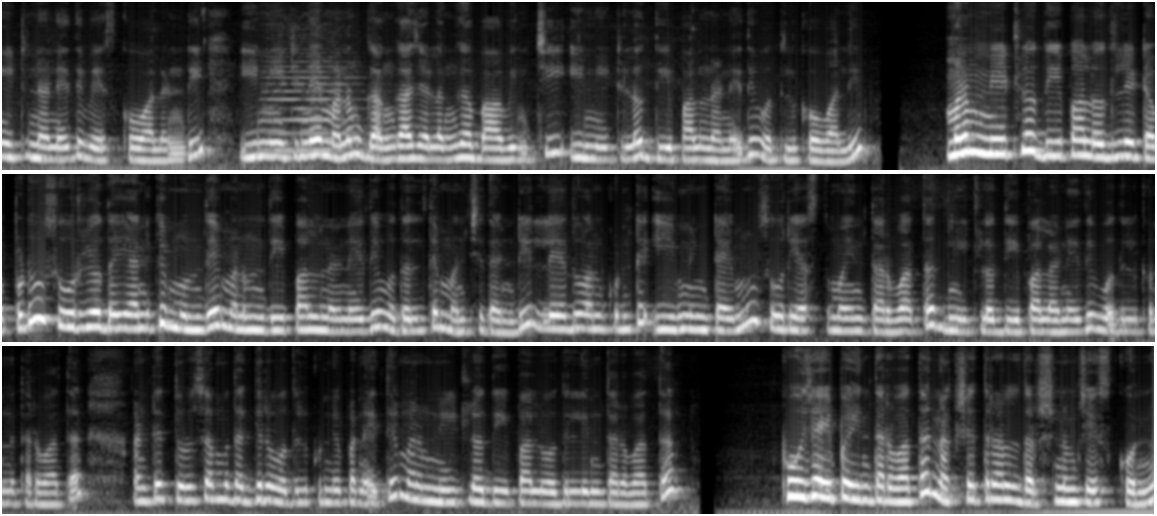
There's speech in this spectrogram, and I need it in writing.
నీటిని అనేది వేసుకోవాలండి. ఈ నీటినే మనం గంగాజలంగా భావించి ఈ నీటిలో దీపాలను అనేది వదులుకోవాలి. మనం నీటిలో దీపాలు వదిలేటప్పుడు సూర్యోదయానికి ముందే మనం దీపాలను అనేది వదిలితే మంచిదండి. లేదు అనుకుంటే ఈవినింగ్ టైము సూర్యాస్తమైన తర్వాత నీటిలో దీపాలు అనేది వదులుకున్న తర్వాత అంటే తులసమ్మ దగ్గర వదులుకునే పని అయితే మనం నీటిలో దీపాలు వదిలిన తర్వాత పూజ అయిపోయిన తర్వాత నక్షత్రాల దర్శనం చేసుకొని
